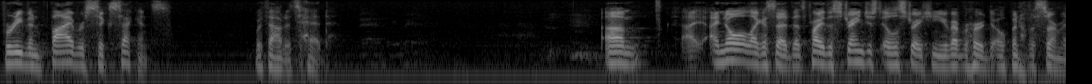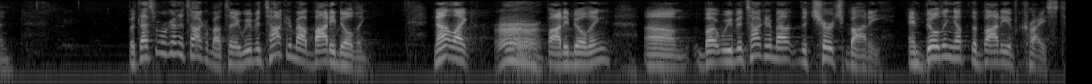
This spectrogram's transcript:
for even five or six seconds without its head. Um, I, I know, like I said, that's probably the strangest illustration you've ever heard to open up a sermon. But that's what we're going to talk about today. We've been talking about bodybuilding. Not like bodybuilding, um, but we've been talking about the church body and building up the body of Christ.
